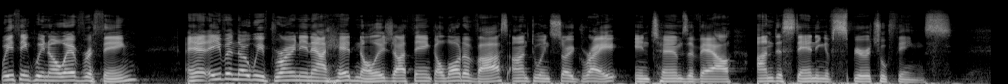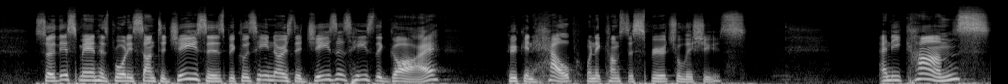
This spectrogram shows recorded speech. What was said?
we think we know everything. And even though we've grown in our head knowledge, I think a lot of us aren't doing so great in terms of our understanding of spiritual things. So, this man has brought his son to Jesus because he knows that Jesus, he's the guy who can help when it comes to spiritual issues. And he comes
